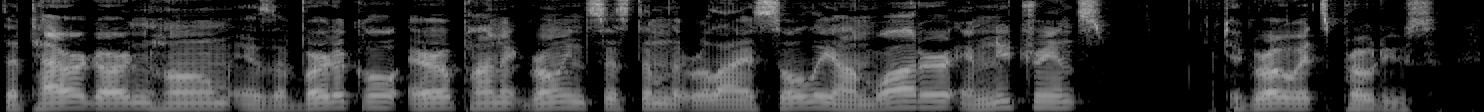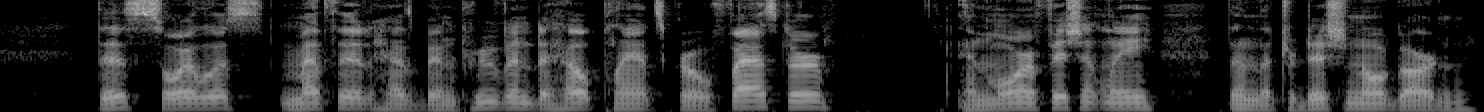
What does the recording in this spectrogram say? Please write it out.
The Tower Garden Home is a vertical aeroponic growing system that relies solely on water and nutrients to grow its produce. This soilless method has been proven to help plants grow faster and more efficiently than the traditional garden.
